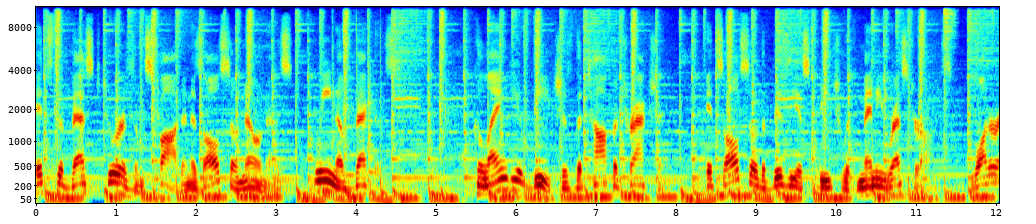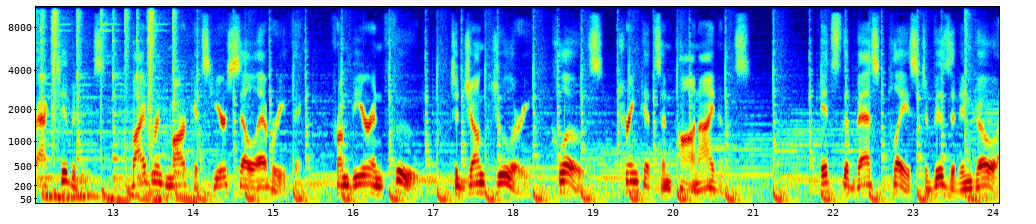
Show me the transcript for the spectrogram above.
It's the best tourism spot and is also known as Queen of Beccas. Calangute Beach is the top attraction. It's also the busiest beach with many restaurants, water activities, vibrant markets here sell everything, from beer and food, to junk jewelry, clothes, trinkets and pawn items. It's the best place to visit in Goa.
